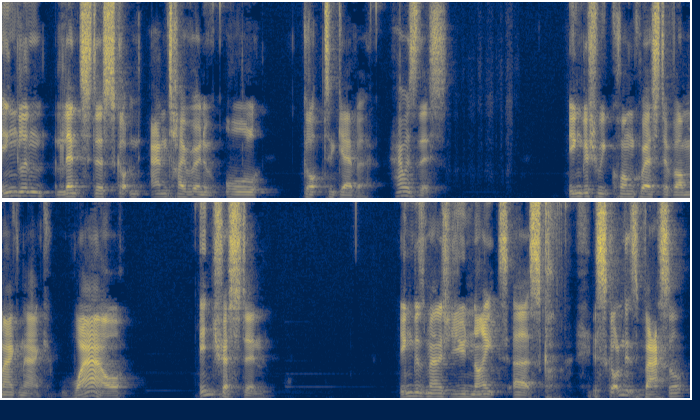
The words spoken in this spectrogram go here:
England, Leinster, Scotland, and Tyrone have all got together. How is this? English reconquest of Armagnac. Wow. Interesting. England's managed to unite. Uh, Sc- is Scotland its vassal?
